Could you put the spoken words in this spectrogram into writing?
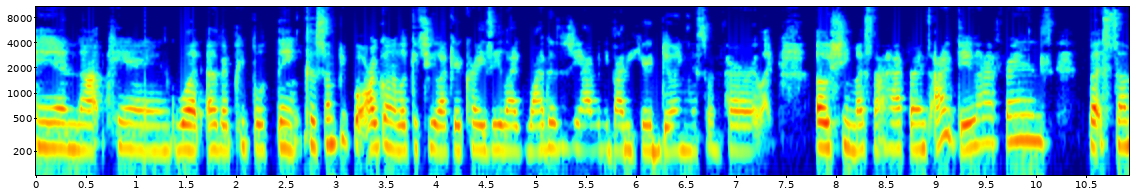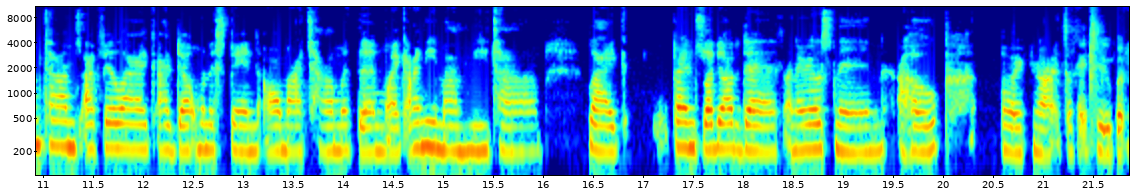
and not caring what other people think because some people are going to look at you like you're crazy like why doesn't she have anybody here doing this with her like oh she must not have friends i do have friends but sometimes i feel like i don't want to spend all my time with them like i need my me time like friends, love y'all to death. I know you're listening. I hope, or if not, it's okay too. But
